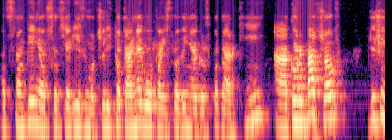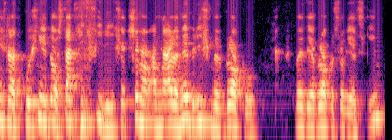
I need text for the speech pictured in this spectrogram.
odstąpienie od socjalizmu, czyli totalnego upaństwowienia gospodarki, a Gorbaczow 10 lat później do ostatniej chwili się trzymał, no ale my byliśmy w bloku, w wpływie bloku sowieckim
